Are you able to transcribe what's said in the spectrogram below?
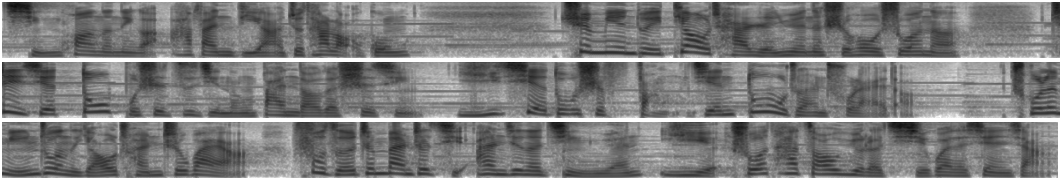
情况的那个阿凡迪啊，就她老公，却面对调查人员的时候说呢，这些都不是自己能办到的事情，一切都是坊间杜撰出来的。除了民众的谣传之外啊，负责侦办这起案件的警员也说他遭遇了奇怪的现象。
